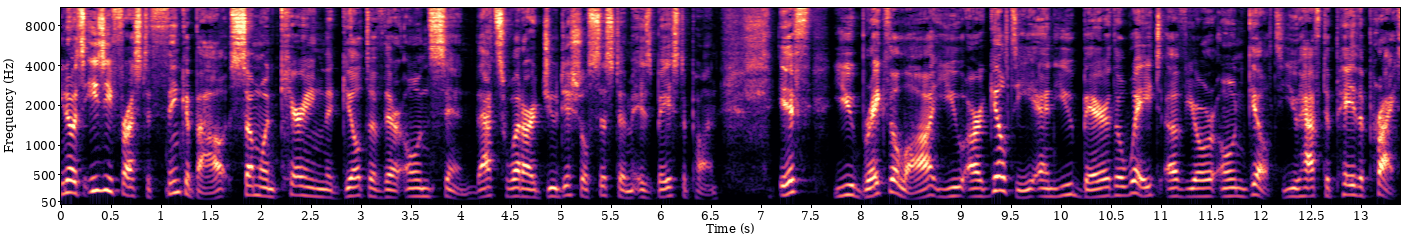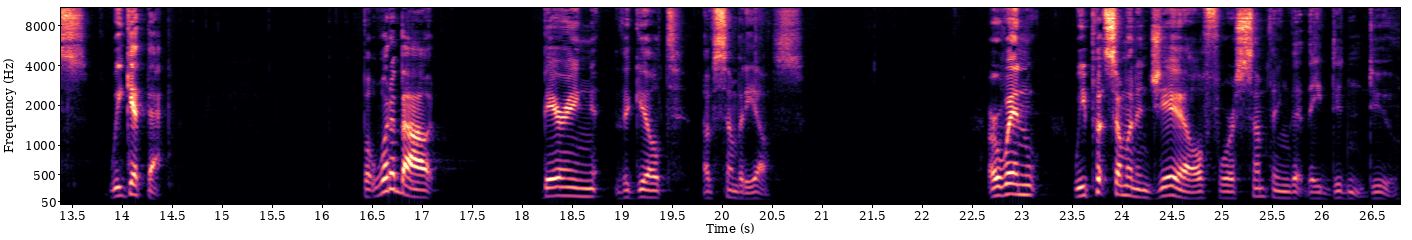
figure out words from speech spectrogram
You know, it's easy for us to think about someone carrying the guilt of their own sin. That's what our judicial system is based upon. If you break the law, you are guilty and you bear the weight of your own guilt. You have to pay the price. We get that. But what about bearing the guilt of somebody else? Or when we put someone in jail for something that they didn't do.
